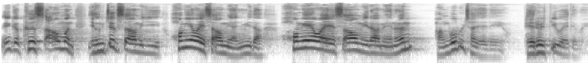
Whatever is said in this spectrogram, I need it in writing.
그러니까 그 싸움은 영적 싸움이지 홍해와의 싸움이 아닙니다. 홍해와의 싸움이라면은 방법을 찾아야 돼요. 배를 띄워야 되고요.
